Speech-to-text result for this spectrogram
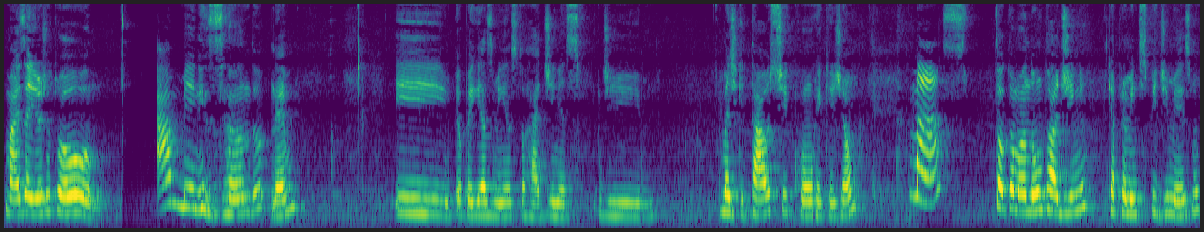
Mas aí eu já tô amenizando, né? E eu peguei as minhas torradinhas de Magic Toast com requeijão. Mas Tô tomando um todinho, que é pra me despedir mesmo,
